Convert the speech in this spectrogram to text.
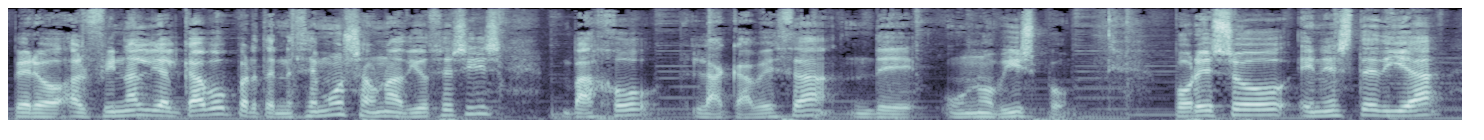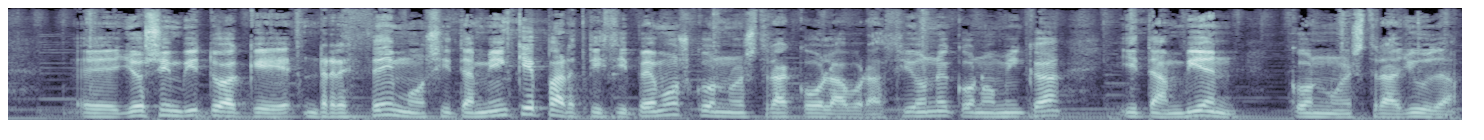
pero al final y al cabo pertenecemos a una diócesis bajo la cabeza de un obispo. Por eso en este día eh, yo os invito a que recemos y también que participemos con nuestra colaboración económica y también con nuestra ayuda.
